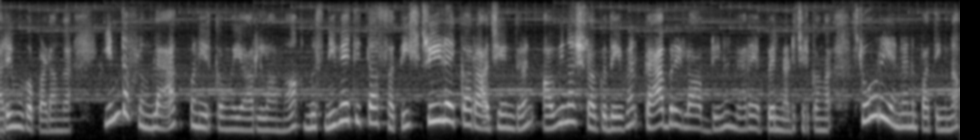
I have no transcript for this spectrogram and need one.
அறிமுக படங்க. இந்த ஃபிலிமில் ஆக்ட் பண்ணியிருக்கவங்க யாரெல்லாம்னா மிஸ் நிவேதிதா சதீஷ் ஸ்ரீலேகா ராஜேந்திரன் அவினாஷ் ரகுதேவன் கேப்ரிலா அப்படின்னு நிறைய பேர் நடிச்சிருக்காங்க. ஸ்டோரி என்னன்னு பார்த்தீங்கன்னா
